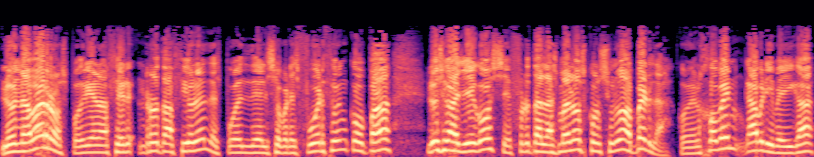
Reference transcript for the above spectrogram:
Los navarros podrían hacer rotaciones después del sobreesfuerzo en Copa. Los gallegos se frotan las manos con su nueva perla, con el joven Gabri Veiga,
